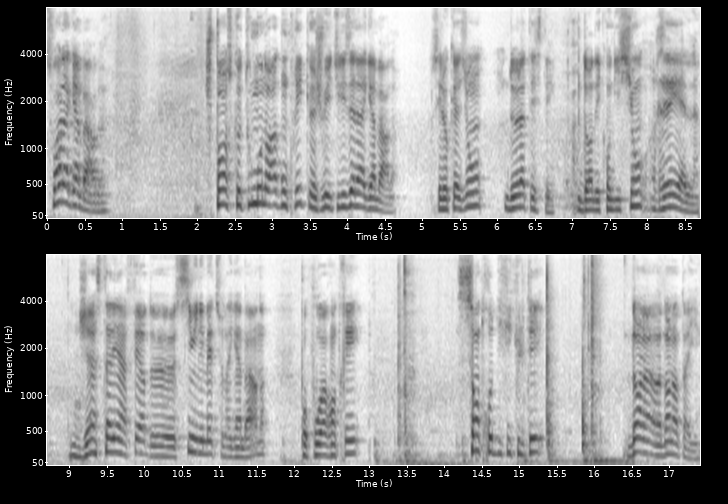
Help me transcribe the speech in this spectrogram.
soit la guimbarde. Je pense que tout le monde aura compris que je vais utiliser la guimbarde. C'est l'occasion de la tester dans des conditions réelles. J'ai installé un fer de 6 mm sur la guimbarde pour pouvoir rentrer sans trop de difficulté dans la, dans taille.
